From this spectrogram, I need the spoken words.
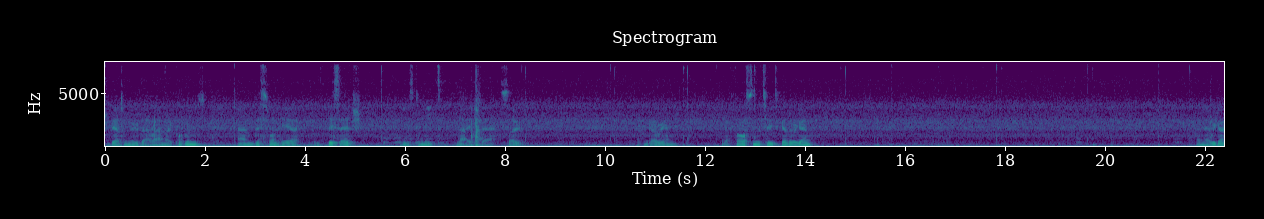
should be able to move that around no problems. And this one here is this edge needs to meet that edge there. So I can go in, going to fasten the two together again. And there we go.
